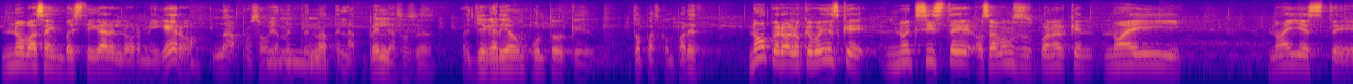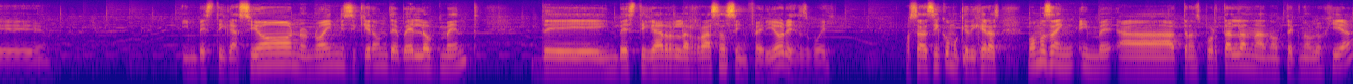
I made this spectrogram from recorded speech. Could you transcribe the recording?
no vas a investigar el hormiguero. No, pues obviamente no, te la pelas, o sea, llegaría a un punto que topas con pared. No, pero a lo que voy es que no existe, o sea, vamos a suponer que no hay, no hay este investigación o no hay ni siquiera un development de investigar las razas inferiores, güey. O sea, así como que dijeras, vamos a, a transportar la nanotecnología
